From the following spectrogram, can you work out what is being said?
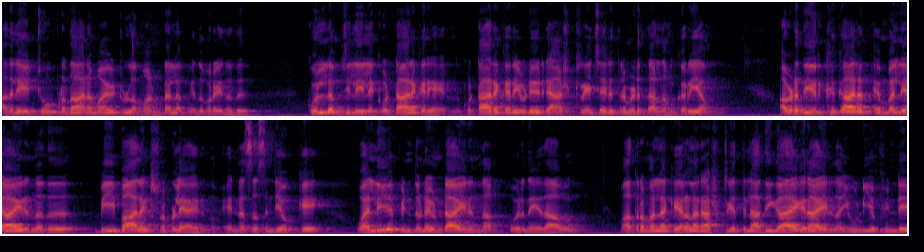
അതിൽ ഏറ്റവും പ്രധാനമായിട്ടുള്ള മണ്ഡലം എന്ന് പറയുന്നത് കൊല്ലം ജില്ലയിലെ കൊട്ടാരക്കരയായിരുന്നു. കൊട്ടാരക്കരയുടെ ഒരു രാഷ്ട്രീയ ചരിത്രം എടുത്താൽ നമുക്കറിയാം. അവിടെ ദീർഘകാലം എം എൽ എ ആയിരുന്നത് ബി ബാലകൃഷ്ണപിള്ളയായിരുന്നു. എൻ എസ് എസിന്റെ ഒക്കെ വലിയ പിന്തുണയുണ്ടായിരുന്ന ഒരു നേതാവ്. മാത്രമല്ല കേരള രാഷ്ട്രീയത്തിൽ അധികായകനായിരുന്ന യു ഡി എഫിന്റെ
